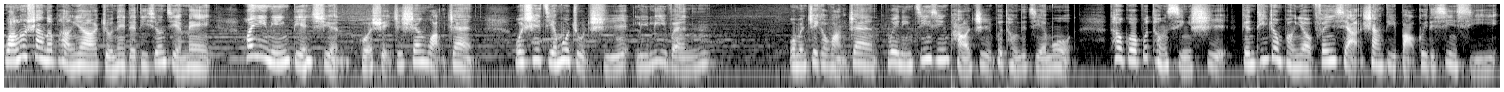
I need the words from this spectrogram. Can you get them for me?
网络上的朋友，主内的弟兄姐妹，欢迎您点选活水之声网站。我是节目主持林丽文。我们这个网站为您精心炮制不同的节目，透过不同形式跟听众朋友分享上帝宝贵的信息。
